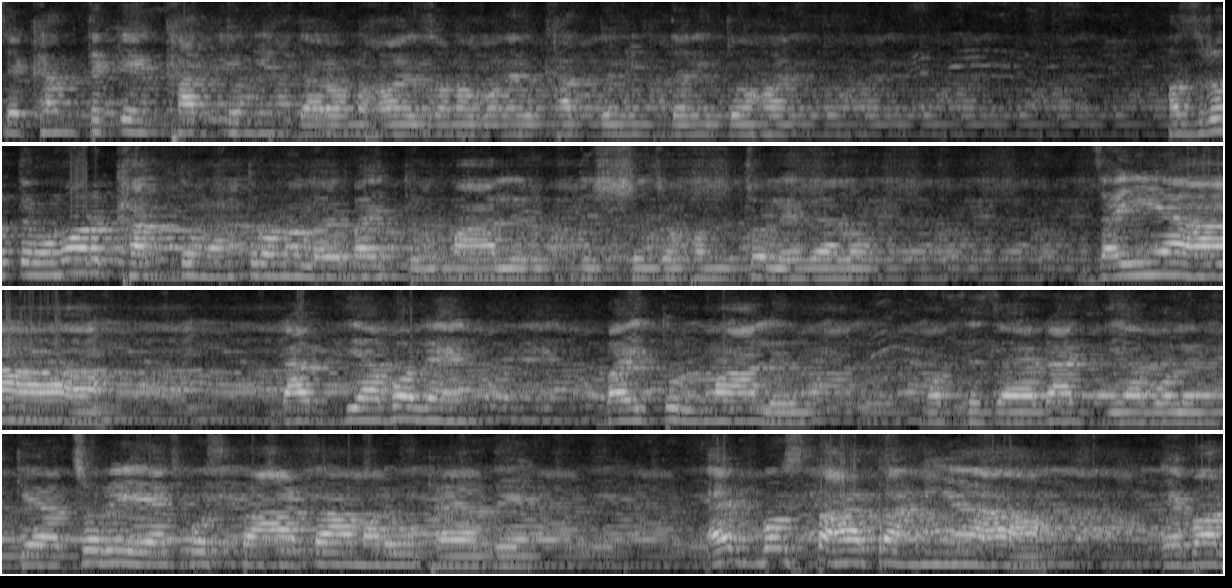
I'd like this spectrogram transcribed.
যেখান থেকে খাদ্য নির্ধারণ হয়, জনগণের খাদ্য নির্ধারিত হয়। হজরতে ওমর খাদ্য মন্ত্রণালয় বাইতুল মালের উদ্দেশ্যে যখন চলে গেল, যাইয়া ডাক দিয়া বলেন, বাইতুল মালের মধ্যে যায় ডাক দিয়া বলেন, কে আচরে এক বস্তা আটা আমার উঠায়া দে। এক বস্তা আটা নিয়া এবার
